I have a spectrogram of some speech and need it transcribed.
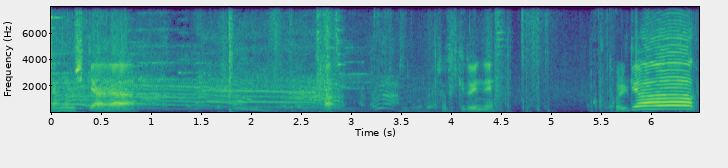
짱놈 새끼야 야. 아, 저 새끼도 있네. 돌격!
